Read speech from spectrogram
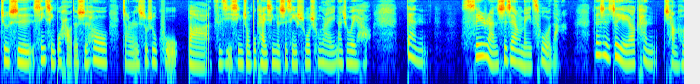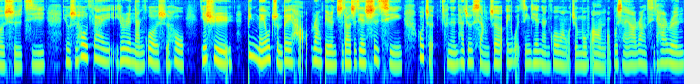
就是心情不好的时候找人诉诉苦。把自己心中不开心的事情说出来，那就会好。但虽然是这样，没错啦，但是这也要看场合时机。有时候，在一个人难过的时候，也许并没有准备好让别人知道这件事情，或者可能他就想着：“诶，我今天难过完，我就 move on，我不想要让其他人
